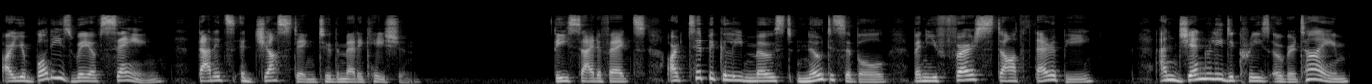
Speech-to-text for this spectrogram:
are your body's way of saying that it's adjusting to the medication. These side effects are typically most noticeable when you first start therapy and generally decrease over time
